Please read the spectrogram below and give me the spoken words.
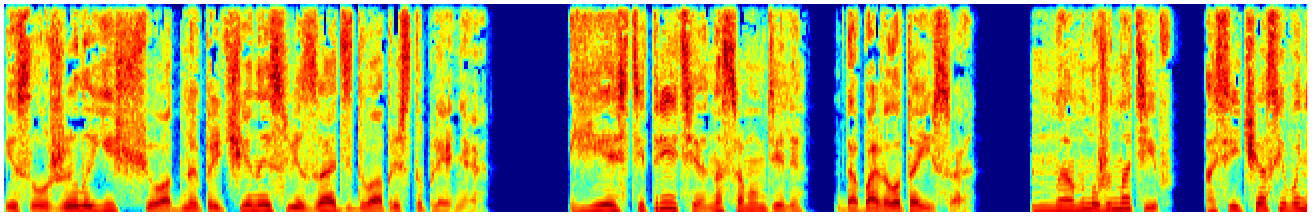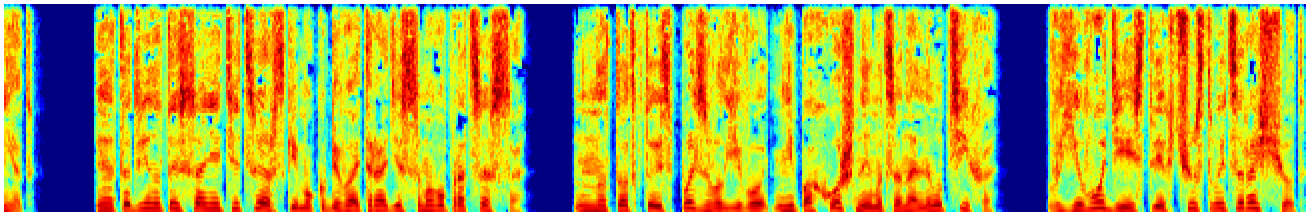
и служила еще одной причиной связать два преступления. «Есть и третье на самом деле», — добавила Таиса. «Нам нужен мотив, а сейчас его нет. Это двинутый Саня Тицерский мог убивать ради самого процесса. Но тот, кто использовал его, не похож на эмоционального психа. В его действиях чувствуется расчет.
